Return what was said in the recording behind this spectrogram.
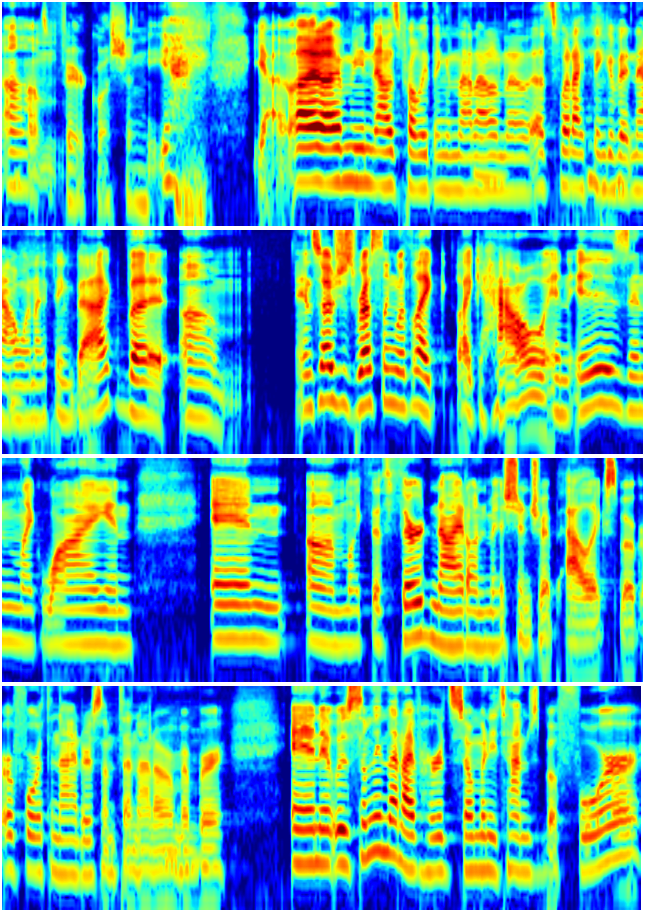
um, fair question. Yeah, yeah. I, I, mean, I was probably thinking that. I don't know. That's what I think of it now when I think back. But um, and so I was just wrestling with like like how and is and like why and and um like the third night on mission trip, Alex spoke or fourth night or something. I don't mm-hmm. remember. And it was something that I've heard so many times before,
